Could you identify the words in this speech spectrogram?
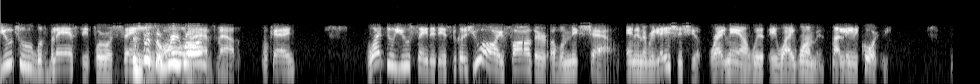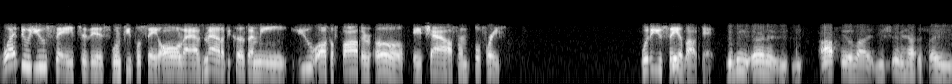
YouTube was blasted for saying all rerun? lives matter. Okay. What do you say to this? Because you are a father of a mixed child and in a relationship right now with a white woman, my lady Courtney. What do you say to this when people say all lives matter? Because I mean, you are the father of a child from both races. What do you say about that? To be honest, I feel like you shouldn't have to say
